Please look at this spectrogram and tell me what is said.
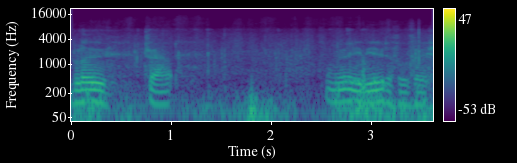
blue trout. Some really beautiful fish.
